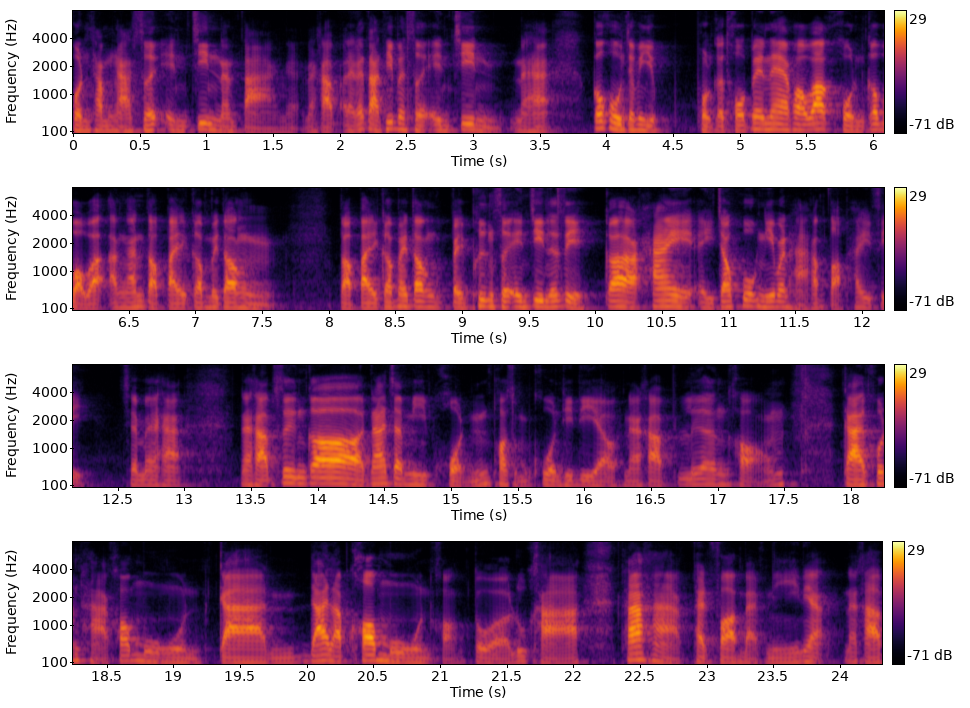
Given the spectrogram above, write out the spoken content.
คนทำงาน Search Engine ต่างๆเนี่ยนะครับอะไรก็ตามที่เป็น Search Engine นะฮะก็คงจะมีผลกระทบแน่ๆเพราะว่าคนก็บอกว่าอังั้นต่อไปก็ไม่ต้อง ต่อไปก็ไม่ต้องไปพึ่ง Search Engine แล้วสิ ก็ให้ไอ้เจ้าพวกนี้มันหาคำตอบให้สิใช่ไหมฮะนะครับ ซึ่งก็น่าจะมีผลพอสมควรทีเดียวนะครับ เรื่องของการค้นหาข้อมูล การได้รับข้อมูลของตัวลูกค้า ถ้าหากแพลตฟอร์มแบบนี้เนี่ยนะครับ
